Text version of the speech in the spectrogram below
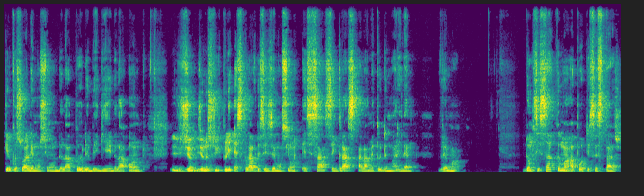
quelle que soit l'émotion, de la peur de bégayer, de la honte, je, je, ne suis plus esclave de ces émotions. Et ça, c'est grâce à la méthode de Marilyn. Vraiment. Donc, c'est ça que m'a apporté ce stage.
